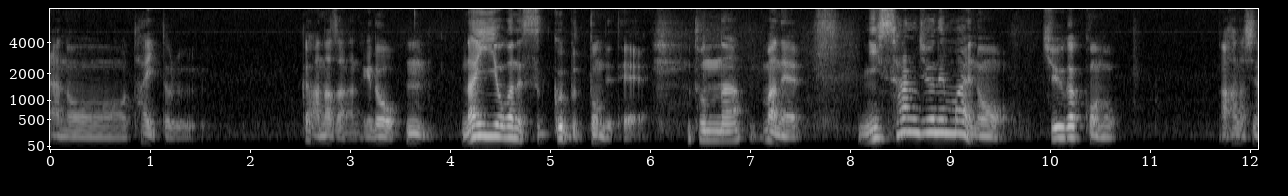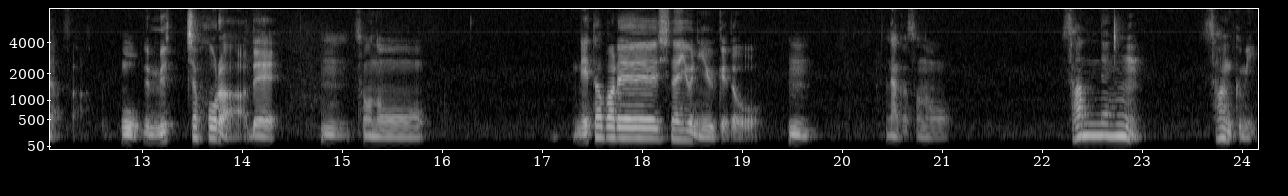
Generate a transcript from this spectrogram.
あのータイトルが「アナザー」なんだけどうん。内容がねすっごいぶっ飛んでてそんな？まあね2 3 0年前の中学校のあ話なんさお。でめっちゃホラーでうん。そのネタバレしないように言うけどうん。なんかその3年3組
